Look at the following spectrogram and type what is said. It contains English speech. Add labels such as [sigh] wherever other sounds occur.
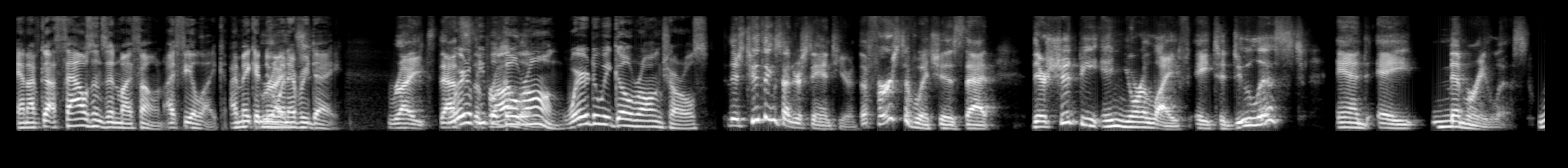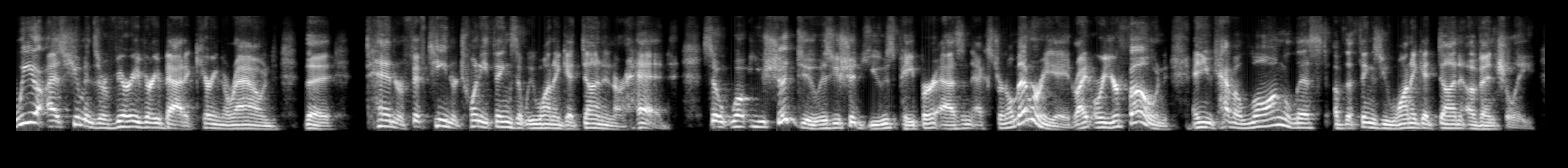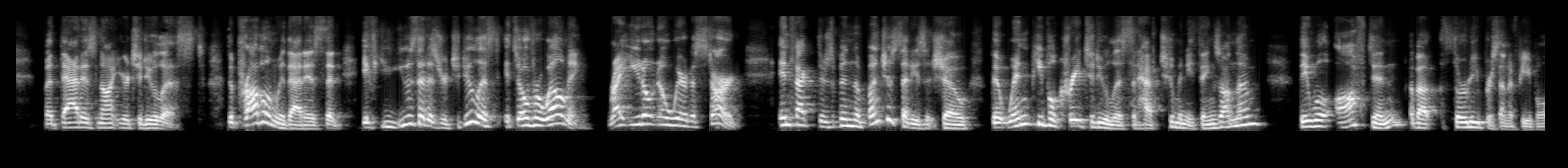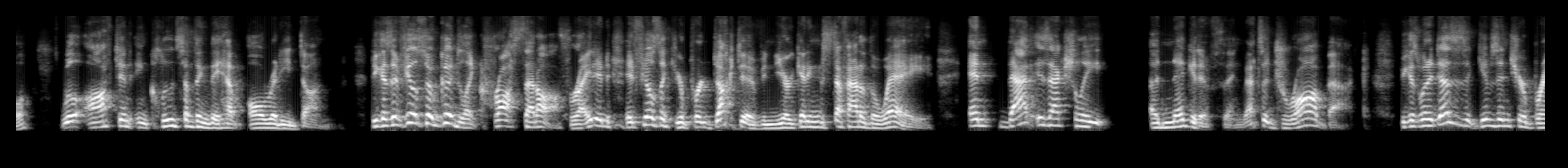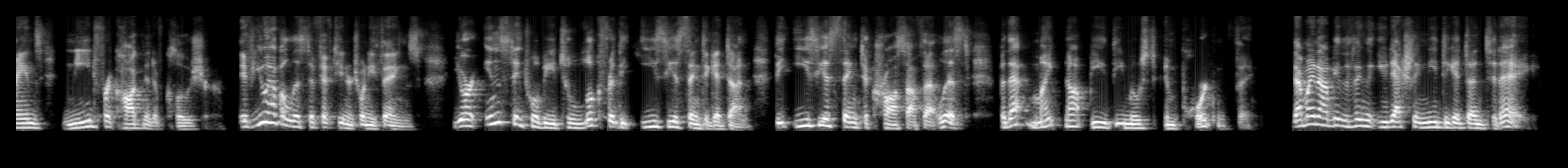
And I've got thousands in my phone, I feel like. I make a new right. one every day. Right. That's Where do people problem. go wrong? Where do we go wrong, Charles? There's two things to understand here. The first of which is that there should be in your life a to do list and a memory list. We are, as humans are very, very bad at carrying around the 10 or 15 or 20 things that we want to get done in our head. So, what you should do is you should use paper as an external memory aid, right? Or your phone, and you have a long list of the things you want to get done eventually. But that is not your to do list. The problem with that is that if you use that as your to do list, it's overwhelming, right? You don't know where to start. In fact, there's been a bunch of studies that show that when people create to do lists that have too many things on them, they will often, about 30% of people, will often include something they have already done because it feels so good to like cross that off, right? It, it feels like you're productive and you're getting stuff out of the way. And that is actually a negative thing. That's a drawback because what it does is it gives into your brain's need for cognitive closure if you have a list of 15 or 20 things, your instinct will be to look for the easiest thing to get done, the easiest thing to cross off that list. But that might not be the most important thing. That might not be the thing that you'd actually need to get done today.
